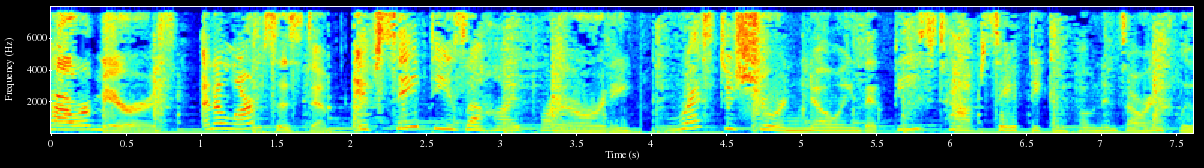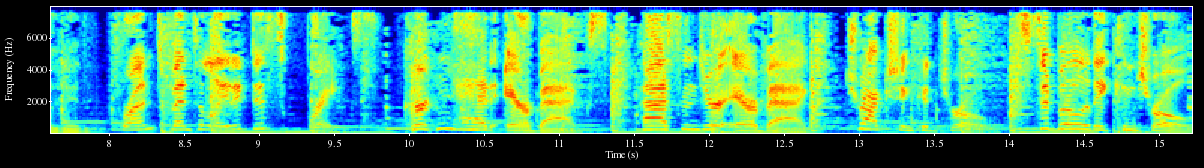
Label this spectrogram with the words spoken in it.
power mirrors, an alarm system. If safety is a high priority, rest assured knowing that these top safety components are included. Front ventilated disc brakes, curtain head airbags, passenger airbag, traction control, stability control,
